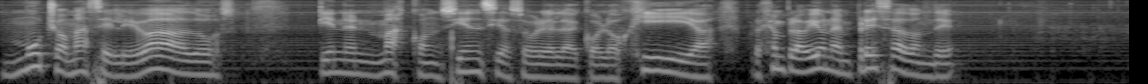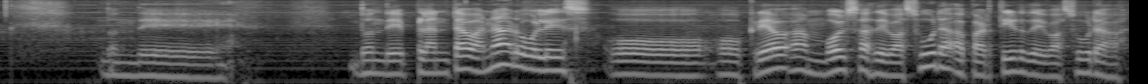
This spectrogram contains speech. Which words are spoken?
mucho más elevados, tienen más conciencia sobre la ecología. Por ejemplo, había una empresa donde donde donde plantaban árboles o, creaban bolsas de basura a partir de basura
